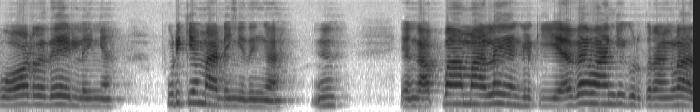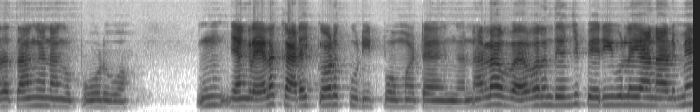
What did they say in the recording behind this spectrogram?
போடுறதே இல்லைங்க. பிடிக்க மாட்டேங்குதுங்க. ம் எங்கள் அப்பா அம்மாலாம் எங்களுக்கு எதை வாங்கி கொடுக்குறாங்களோ அதை தாங்க நாங்கள் போடுவோம். ம் எங்களையெல்லாம் கடைக்கோட கூட்டிகிட்டு போக மாட்டாங்க. நல்லா விவரம் தெரிஞ்சு பெரியவில்லையானாலுமே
